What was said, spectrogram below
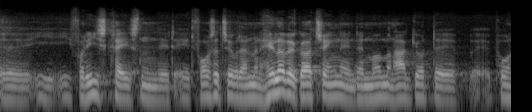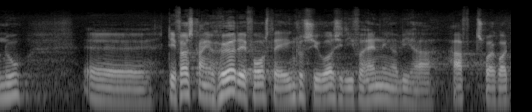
øh, i, i forligskredsen et, et forslag til, hvordan man hellere vil gøre tingene, end den måde, man har gjort det øh, på nu. Øh, Øh, det er første gang, jeg hører det forslag, inklusive også i de forhandlinger, vi har haft, tror jeg godt,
